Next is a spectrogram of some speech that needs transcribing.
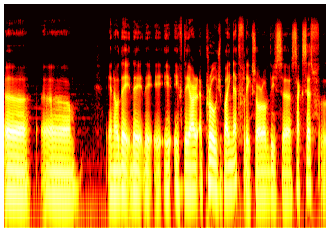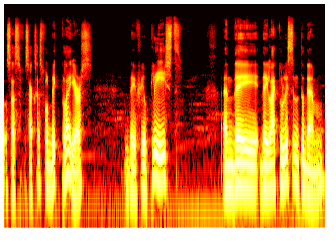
uh, uh, you know, they, they, they, if they are approached by Netflix or of these successful, su successful big players, they feel pleased and they they like to listen to them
